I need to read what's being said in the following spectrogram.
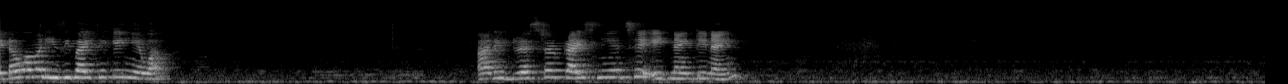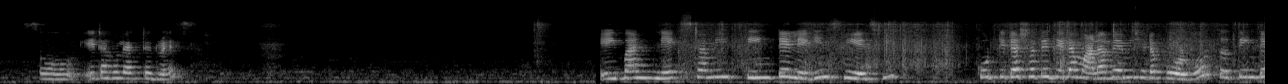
এটাও আমার ইজি বাই থেকেই নেওয়া। আর এই ড্রেসটার প্রাইস নিয়েছে এইট নাইনটি নাইন সো এটা হলো একটা ড্রেস এইবার নেক্সট আমি তিনটে লেগিংস নিয়েছি। কুর্তিটার সাথে যেটা মানাবে আমি সেটা পরব। তো তিনটে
